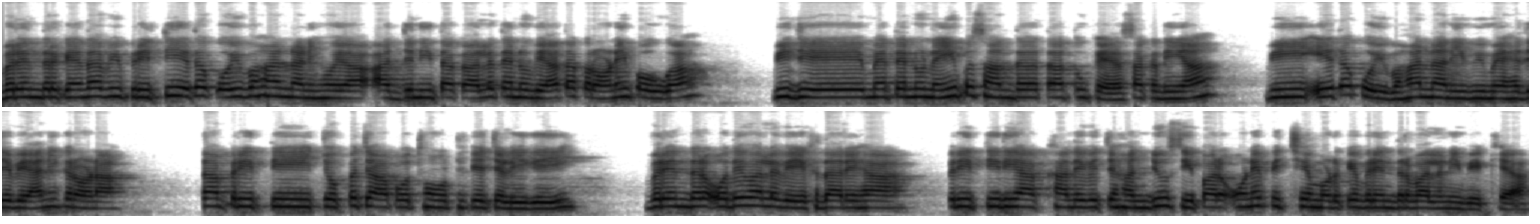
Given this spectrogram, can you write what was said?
ਵਰਿੰਦਰ ਕਹਿੰਦਾ ਵੀ ਪ੍ਰੀਤੀ, ਇਹ ਤਾਂ ਕੋਈ ਬਹਾਨਾ ਨਹੀਂ ਹੋਇਆ। ਅੱਜ ਨਹੀਂ ਤਾਂ ਕੱਲ ਤੈਨੂੰ ਵਿਆਹ ਤਾਂ ਕਰਾਉਣਾ ਹੀ ਪਊਗਾ। ਵੀ ਜੇ ਮੈਂ ਤੈਨੂੰ ਨਹੀਂ ਪਸੰਦ ਤਾਂ ਤੂੰ ਕਹਿ ਸਕਦੀ ਆ ਵੀ ਇਹ ਤਾਂ ਕੋਈ ਬਹਾਨਾ ਨਹੀਂ ਵੀ ਮੈਂ ਹਜੇ ਵਿਆਹ ਨਹੀਂ ਕਰਾਉਣਾ। ਤਾਂ ਪ੍ਰੀਤੀ ਚੁੱਪਚਾਪ ਉੱਥੋਂ ਉੱਠ ਕੇ ਚਲੀ ਗਈ। ਵਰਿੰਦਰ ਉਹਦੇ ਵੱਲ ਵੇਖਦਾ ਰਿਹਾ। ਪ੍ਰੀਤੀ ਦੀਆਂ ਅੱਖਾਂ ਦੇ ਵਿੱਚ ਹੰਝੂ ਸੀ, ਪਰ ਉਹਨੇ ਪਿੱਛੇ ਮੁੜ ਕੇ ਵਰਿੰਦਰ ਵੱਲ ਨਹੀਂ ਵੇਖਿਆ।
